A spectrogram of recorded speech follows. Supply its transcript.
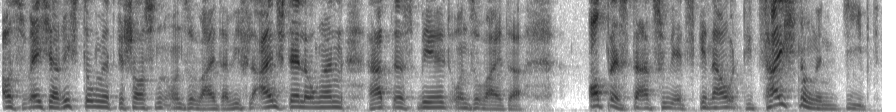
aus welcher Richtung wird geschossen und so weiter, wie viele Einstellungen hat das Bild und so weiter. Ob es dazu jetzt genau die Zeichnungen gibt,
